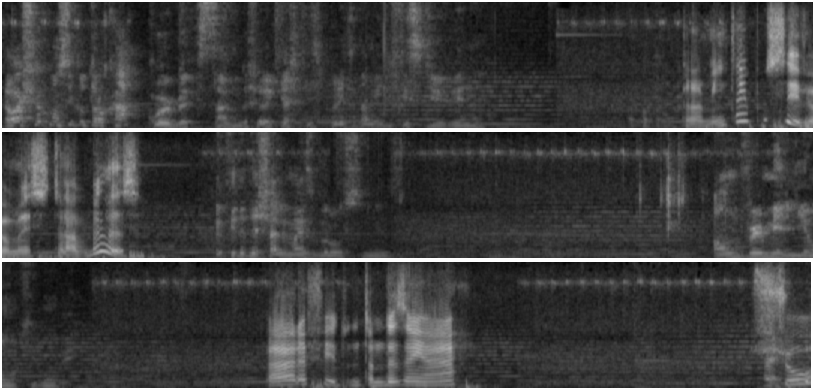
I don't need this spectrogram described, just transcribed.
Eu acho que eu consigo trocar a cor do hexágono. Deixa eu ver aqui. Acho que esse preto tá meio difícil de ver, né? Dá pra trocar. Pra mim tá impossível, mas tá, beleza. Eu queria deixar ele mais grosso mesmo. Há um vermelhão aqui, vamos ver. Para, filho, tô tentando desenhar. Chu.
